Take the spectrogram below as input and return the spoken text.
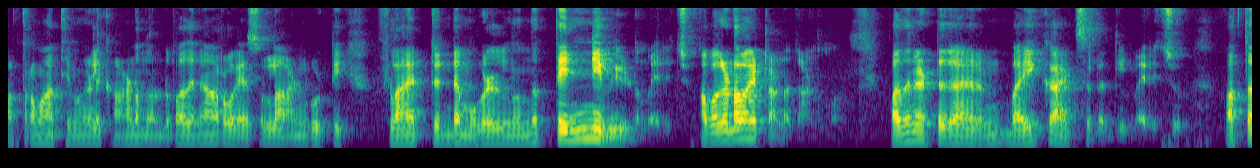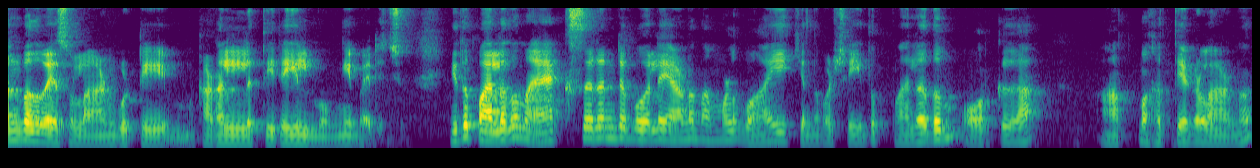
പത്രമാധ്യമങ്ങളിൽ കാണുന്നുണ്ട്. പതിനാറ് വയസ്സുള്ള ആൺകുട്ടി ഫ്ലാറ്റിന്റെ മുകളിൽ നിന്ന് തെന്നി വീണ് മരിച്ചു. അപകടമായിട്ടാണ് കാണുന്നത്. പതിനെട്ടുകാരൻ ബൈക്ക് ആക്സിഡന്റിൽ മരിച്ചു. പത്തൊൻപത് വയസ്സുള്ള ആൺകുട്ടി കടലിൽ തിരയിൽ മുങ്ങി മരിച്ചു. ഇത് പലതും ആക്സിഡന്റ് പോലെയാണ് നമ്മൾ വായിക്കുന്നത്. പക്ഷേ ഇത് പലതും ഓർക്കുക ആത്മഹത്യകളാണ്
